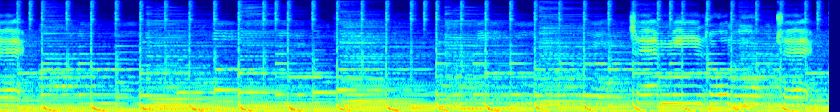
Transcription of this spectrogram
녹채 재미도 녹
